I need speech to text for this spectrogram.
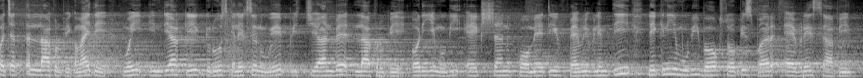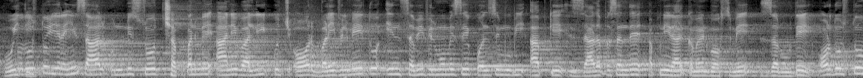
पचहत्तर लाख रुपए कमाए थे। वहीं इंडिया के ग्रोस कलेक्शन हुए पचानवे लाख रुपए और ये movie action comedy family film थी। लेकिन ये मूवी बॉक्स ऑफ़िस पर एवरेज साबित हुई तो दोस्तों ये रही साल उन्नीस सौ छप्पन में आने वाली कुछ और बड़ी फ़िल्में। तो इन सभी फ़िल्मों में से कौन सी मूवी आपके ज़्यादा पसंद है अपनी राय कमेंट बॉक्स में ज़रूर दें। और दोस्तों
